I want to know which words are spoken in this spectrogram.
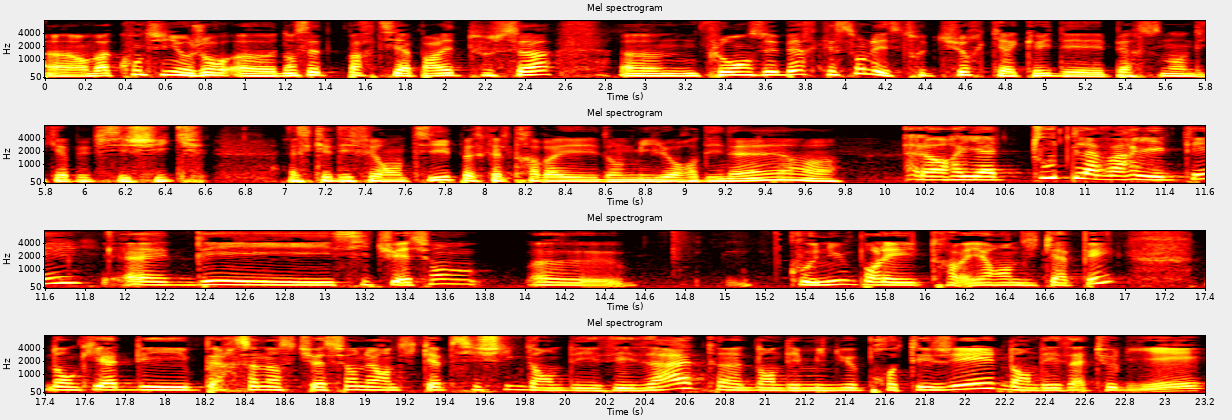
Euh, on va continuer aujourd'hui dans cette partie à parler de tout ça. Florence Weber, quelles sont les structures qui accueillent des personnes handicapées psychiques? Est-ce qu'il y a différents types? Est-ce qu'elles travaillent dans le milieu ordinaire? Alors il y a toute la variété euh, des situations euh, connues pour les travailleurs handicapés. Donc il y a des personnes en situation de handicap psychique dans des ESAT, dans des milieux protégés, dans des ateliers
